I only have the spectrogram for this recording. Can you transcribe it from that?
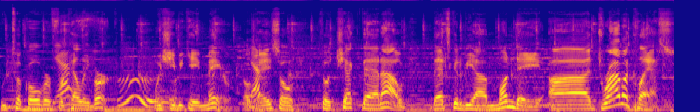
who took over for Kelly Burke when she became mayor. Okay, so so check that out. That's going to be on Monday. Uh, drama class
